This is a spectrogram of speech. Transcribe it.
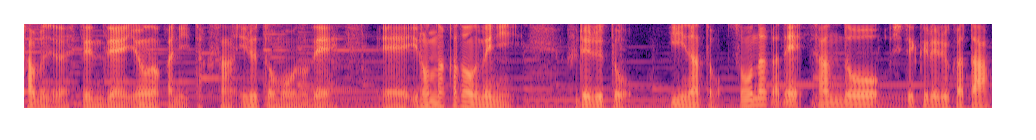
多分じゃないです。全然世の中にたくさんいると思うので、えー、いろんな方の目に触れるといいなと。その中で賛同してくれる方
